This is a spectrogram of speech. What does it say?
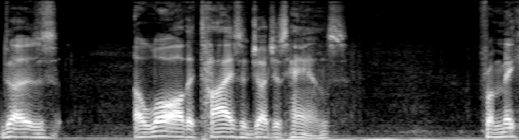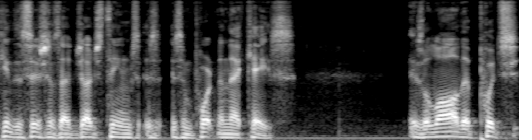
does a law that ties a judge's hands from making decisions that judge deems is, is important in that case is a law that puts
